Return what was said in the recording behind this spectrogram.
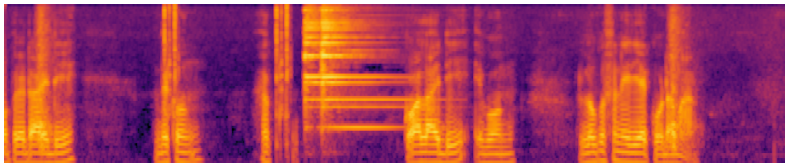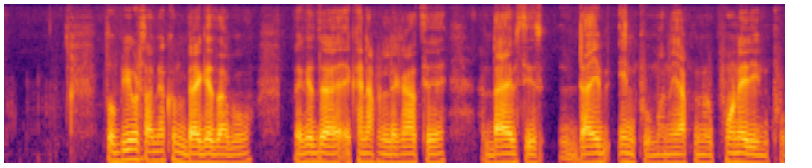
অপারেটর আইডি দেখুন কল আইডি এবং লোকেশন এরিয়া কোড আমার। তো বিওর্স আমি এখন ব্যাগে যাব। ব্যাগে যায় এখানে আপনার লেখা আছে ডাইভ ডাইভ ইনফো মানে আপনার ফোনের ইনফো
